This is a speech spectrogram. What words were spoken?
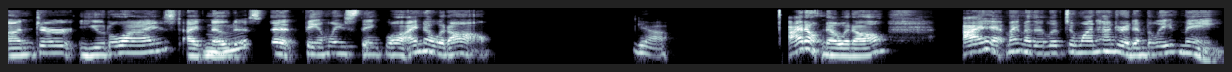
underutilized. I've mm-hmm. noticed that families think, well, I know it all. Yeah. I don't know it all. I had my mother lived to 100, and believe me,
